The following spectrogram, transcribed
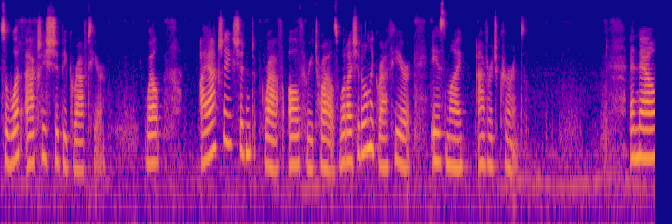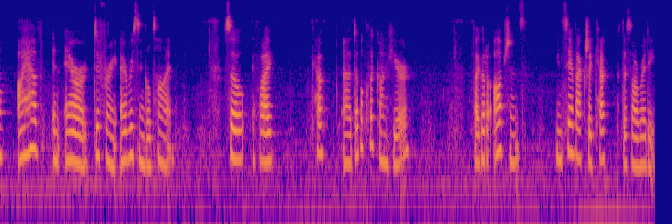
So what actually should be graphed here? Well, I actually shouldn't graph all three trials. What I should only graph here is my average current. And now I have an error differing every single time. So if I uh, double click on here, if I go to options, you can see I've actually kept this already.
